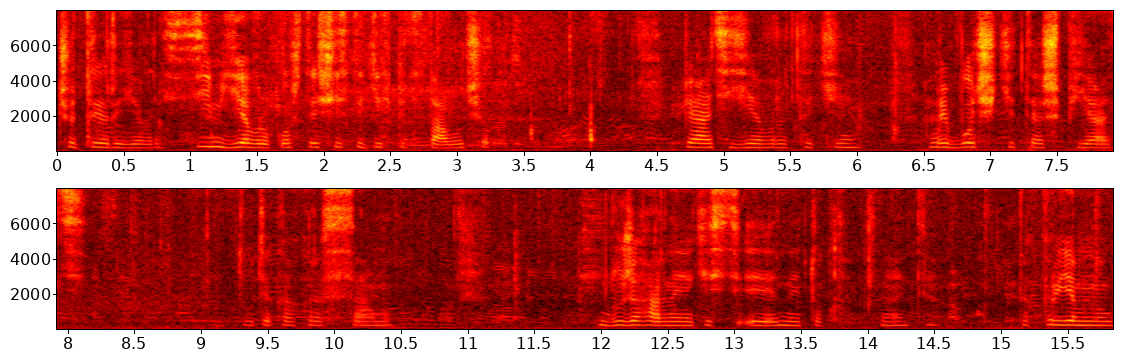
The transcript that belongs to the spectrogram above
4 євро. 7 євро коштує 6 таких підставочок. 5 євро такі. Грибочки теж 5. Тут яка краса. Дуже гарна якість е, ниток, знаєте. Так приємно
